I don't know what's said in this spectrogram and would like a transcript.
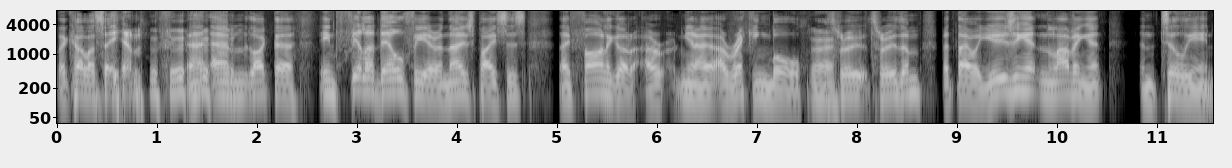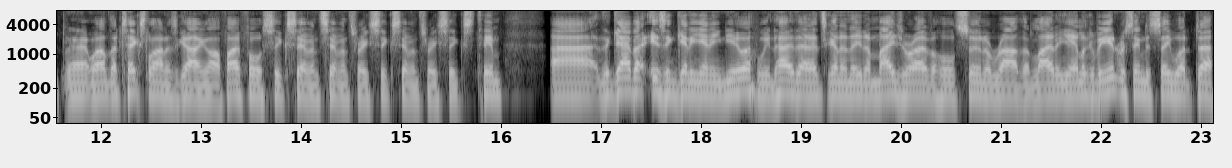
The Colosseum, uh, um, like the in Philadelphia and those places, they finally got a you know a wrecking ball Yeah. through through them, but they were using it and loving it until the end. Right, well, the text line is going off 0467 736 736. Tim, uh, the Gabba isn't getting any newer. We know that it's going to need a major overhaul sooner rather than later. Yeah, look, it'll be interesting to see what, uh,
